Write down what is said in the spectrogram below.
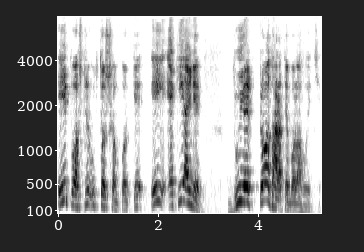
এই প্রশ্নের উত্তর সম্পর্কে এই একই আইনের দুইয়ের ট ধারাতে বলা হয়েছে।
